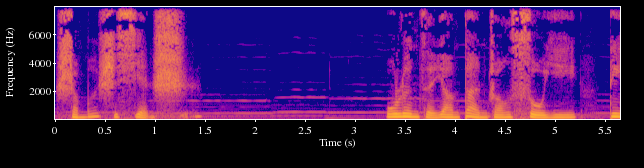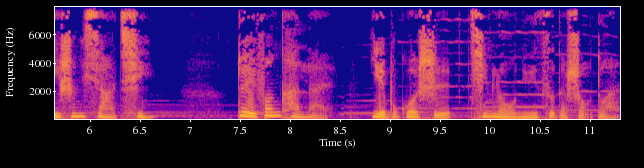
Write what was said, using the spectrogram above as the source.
什么是现实。无论怎样淡妆素衣、低声下气，对方看来也不过是青楼女子的手段。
